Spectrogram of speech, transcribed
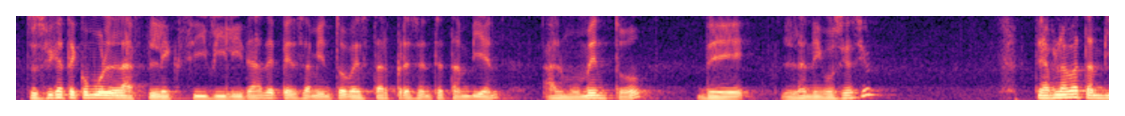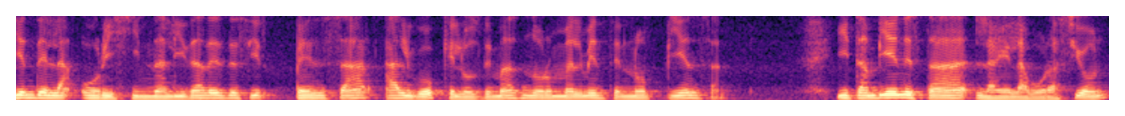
Entonces, fíjate cómo la flexibilidad de pensamiento va a estar presente también al momento de la negociación. Te hablaba también de la originalidad, es decir, pensar algo que los demás normalmente no piensan. Y también está la elaboración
